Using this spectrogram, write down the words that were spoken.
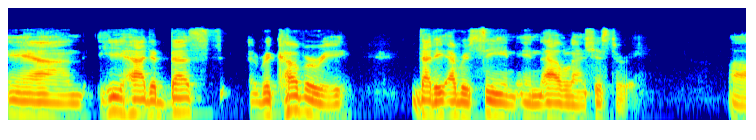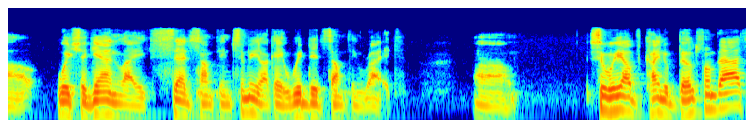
and he had the best recovery that he ever seen in Avalanche history. Uh, which again, like said something to me, hey, we did something right. Um, so we have kind of built from that.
